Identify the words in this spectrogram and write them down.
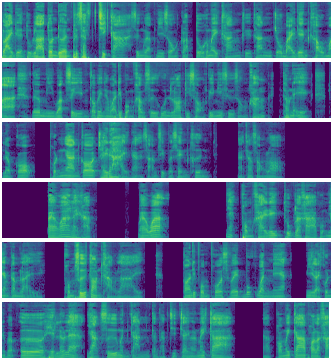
ปลายเดือนตุลาต้นเดือนพฤศจิกา ซึ่งแบบมีทรงกลับตัวขึ้นมาอีกครั้ง คือท่านโจไบเดนเข้ามาเริ่มมีวัคซีน ก็เป็นจังหวะที่ผมเข้าซื้อหุ้นรอบที่ 2 ปีนี้ซื้อ 2 ครั้งเท่านั้นเอง แล้วก็ผลงานก็ใช้ได้นะสามสิบเปอร์เซ็นต์ขึ้นนะทั้งสองรอบ แปลว่าอะไรครับ แปลว่า เนี่ยผมขายได้ทุกราคา ผมยังกำไร ผมซื้อตอนข่าวร้าย ตอนที่ผมโพสต์เฟซบุ๊กวันเนี้ยมีหลายคนที่แบบเออ เห็นแล้วแหละ อยากซื้อเหมือนกัน แต่แบบจิตใจมันไม่กล้า นะพอไม่กล้าพอราคา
